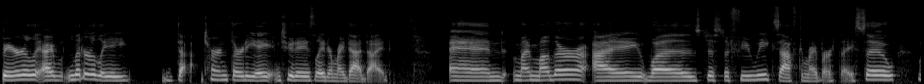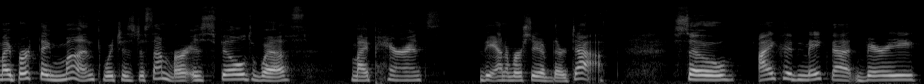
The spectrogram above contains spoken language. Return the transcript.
barely, I literally d- turned 38, and two days later, my dad died. And my mother, I was just a few weeks after my birthday. So, my birthday month, which is December, is filled with my parents, the anniversary of their death. So, I could make that very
